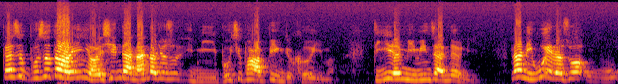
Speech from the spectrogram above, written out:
但是，不是道人应有的心态，难道就是你不去怕病就可以吗？敌人明明在那里，那你为了说我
